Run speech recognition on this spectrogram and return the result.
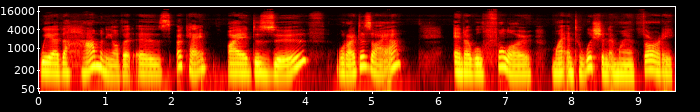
where the harmony of it is okay, I deserve what I desire, and I will follow my intuition and my authority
